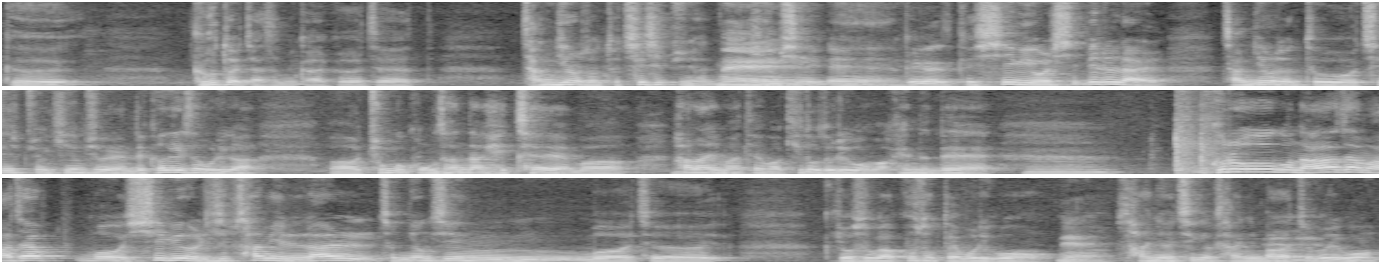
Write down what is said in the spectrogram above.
그 그것도 있지 않습니까? 그 저 장진호 전투 70주년 네. 기념식. 예. 그러니까 그 12월 11일 날 장진호 전투 70주년 기념식을 했는데 거기서 우리가 어, 중국 공산당 해체 뭐 하나님한테 막 기도 드리고 막 했는데 음, 그러고 나자마자 뭐 12월 23일 날 정영심 뭐 저 교수가 구속돼 버리고 네. 4년 징역 4년 받았죠. 그리고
